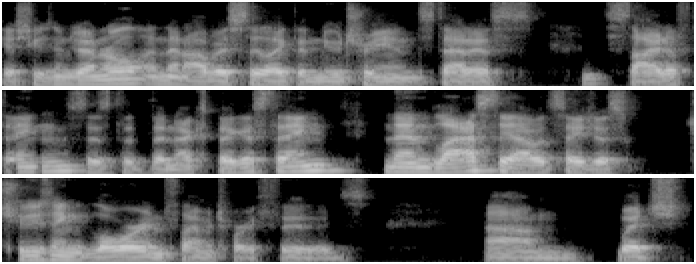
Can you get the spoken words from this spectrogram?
issues in general. And then obviously like the nutrient status side of things is the, the next biggest thing. And then lastly, I would say just choosing lower inflammatory foods, um, which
